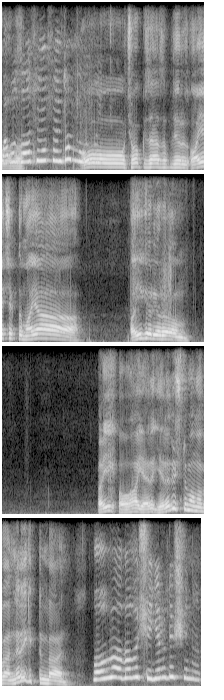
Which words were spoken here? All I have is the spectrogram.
Baba baba. zaten o sen tam mı? Oo çok güzel zıplıyoruz. Aya çıktım aya. Ayı görüyorum. Ayı oha yere yere düştüm ama ben nereye gittim ben? Baba baba şehir dışına.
